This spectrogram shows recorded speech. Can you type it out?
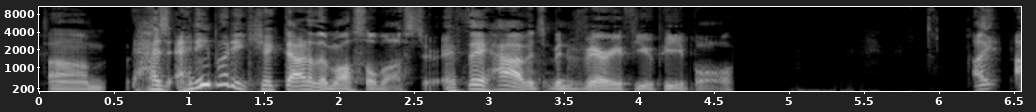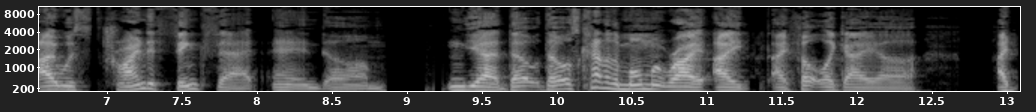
Um, has anybody kicked out of the Muscle Buster? If they have, it's been very few people. I I was trying to think that, and um, yeah, that that was kind of the moment where I I, I felt like I uh I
